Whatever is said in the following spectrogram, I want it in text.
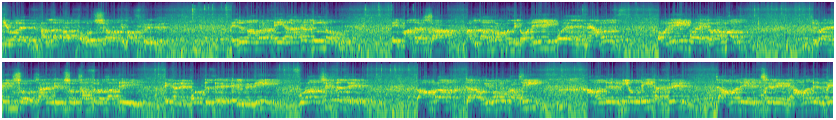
কি বলেন, আল্লাহ পাক অবশ্যই আমাকে মাফ করে দেবে। এই জন্য আমরা এই এলাকার জন্য এই মাদ্রাসা আল্লাহর পক্ষ থেকে অনেক বড় এক নেয়ামত, অনেক বড় এক রহমত যে প্রায় তিনশো, সাড়ে তিনশো ছাত্র ছাত্রী এখানে পড়তেছে, এলমি দিন, কোরআন শিখতেছে। আমরা যারা অভিভাবক আছি, আমাদের নিয়ম এই থাকবে যে আমাদের ছেলে, আমাদের মেয়ে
